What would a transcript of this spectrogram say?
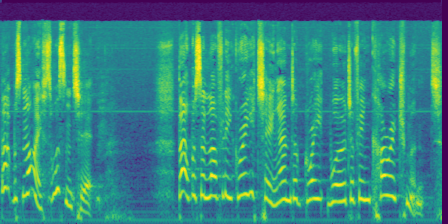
That was nice, wasn't it? That was a lovely greeting and a great word of encouragement.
